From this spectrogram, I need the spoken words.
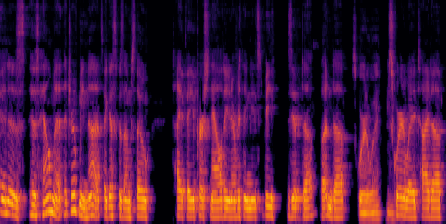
And his his helmet, that drove me nuts. I guess because I'm so type A personality and everything needs to be zipped up, buttoned up, Squared away. squared away, tied up.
